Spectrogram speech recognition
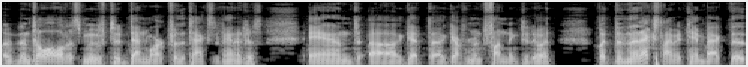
until all of us move to Denmark for the tax advantages and uh, get uh, government funding to do it. But then the next time it came back, the,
